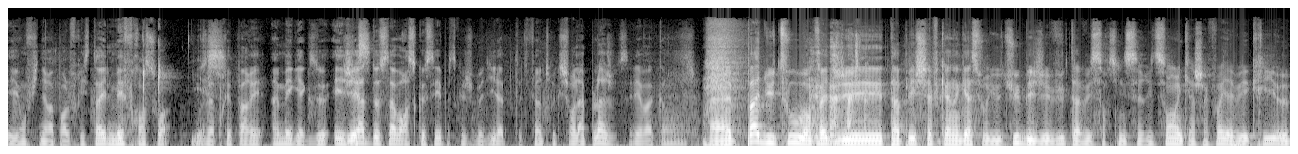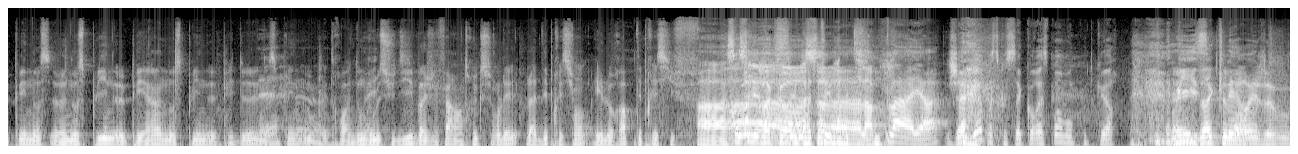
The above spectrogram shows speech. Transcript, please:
et on finira par le freestyle. Mais François Yes. nous a préparé un méga Xe et j'ai Yes. hâte de savoir ce que c'est parce que je me dis il a peut-être fait un truc sur la plage, c'est les vacances. Euh, pas du tout. En fait, j'ai tapé Chef Kanaga sur YouTube et j'ai vu que tu avais sorti une série de sons et qu'à chaque fois il y avait écrit EP no, euh, no Spleen EP1, No Spleen EP2, No. Spleen EP3. Donc Oui. je me suis dit, bah, je vais faire un truc sur les, la dépression et le rap dépressif. Ah, ça c'est les vacances, c'est la thématique. la playa. J'aime bien parce que ça correspond à mon coup de cœur. Oui, c'est Exactement. clair, ouais, j'avoue.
